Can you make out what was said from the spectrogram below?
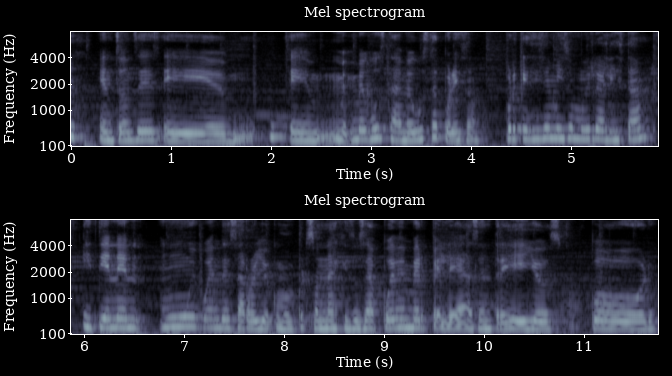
Entonces, eh, eh, me, gusta, me gusta por eso, porque sí se me hizo muy realista y tienen muy buen desarrollo como personajes, o sea, pueden ver peleas entre ellos por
